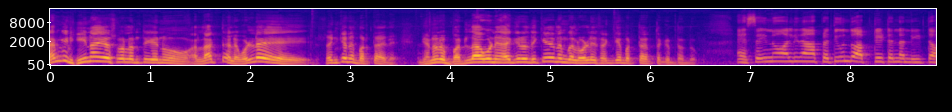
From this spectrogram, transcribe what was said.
ನಮಗೆ ಹೀನಾಯ ಸೋಲಂತೂ ಏನು ಅಲ್ಲಾಗ್ತಾ ಇಲ್ಲ. ಒಳ್ಳೆ ಸಂಖ್ಯೆನೇ ಬರ್ತಾ ಇದೆ. ಜನರು ಬದಲಾವಣೆ ಆಗಿರೋದಕ್ಕೆ ನಮ್ಗೆ ಅಲ್ಲಿ ಒಳ್ಳೆ ಸಂಖ್ಯೆ ಬರ್ತಾ ಇರ್ತಕ್ಕಂಥದ್ದು. ಎಸ್ ಇನ್ನು ಅಲ್ಲಿನ ಪ್ರತಿಯೊಂದು ಅಪ್ಡೇಟ್ ಅನ್ನು ನೀಡ್ತಾ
